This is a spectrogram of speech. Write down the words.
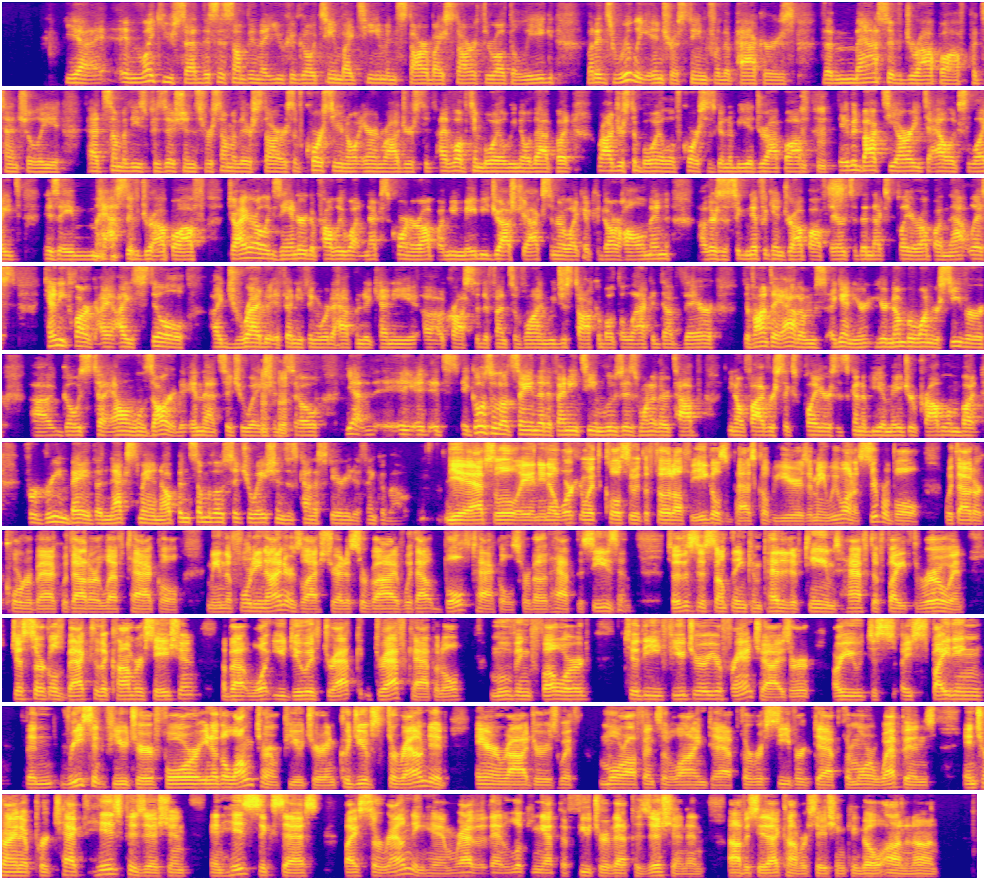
Yeah, and like you said, this is something that you could go team by team and star by star throughout the league. But it's really interesting for the Packers the massive drop off potentially at some of these positions for some of their stars. Of course, you know Aaron Rodgers. I love Tim Boyle, we know that, but Rodgers to Boyle, of course, is going to be a drop off. David Bakhtiari to Alex Light is a massive drop off. Jaire Alexander to probably what next corner up. I mean, maybe Josh Jackson or like a Ka'dar Hollman. Uh, there's a significant drop off there to the next player up on that list. Kenny Clark, I, I still I dread if anything were to happen to Kenny uh, across the defensive line. We just talk about the lack of depth there. Davante Adams, again, your your number one receiver uh, goes to Allen Lazard in that situation. so yeah, it, it's it goes without saying that if any team loses one of their top you know five or six players, it's going to be a major problem. But for Green Bay, the next man up in some of those situations is kind of scary to think about. Yeah, absolutely. And you know, working with closely with the Philadelphia Eagles the past couple years, I mean, we won a Super Bowl without our quarterback, without our left tackle. I mean, the 49ers last year had to survive without both tackles for about half the season. So this is something competitive teams have to fight through and just circles back to the conversation about what you do with draft draft capital moving forward to the future of your franchise or are you just spiting the recent future for you know the long term future and could you have surrounded Aaron Rodgers with more offensive line depth or receiver depth or more weapons and trying to protect his position and his success by surrounding him rather than looking at the future of that position and obviously that conversation can go on and on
